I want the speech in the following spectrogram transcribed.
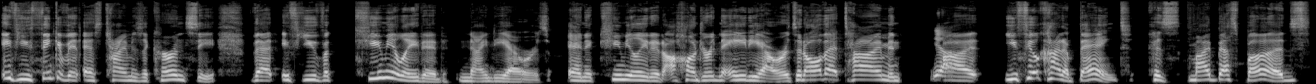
if you think of it as time as a currency, that if you've accumulated 90 hours and accumulated 180 hours and all that time. And Yeah. uh, you feel kind of banked because my best buds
